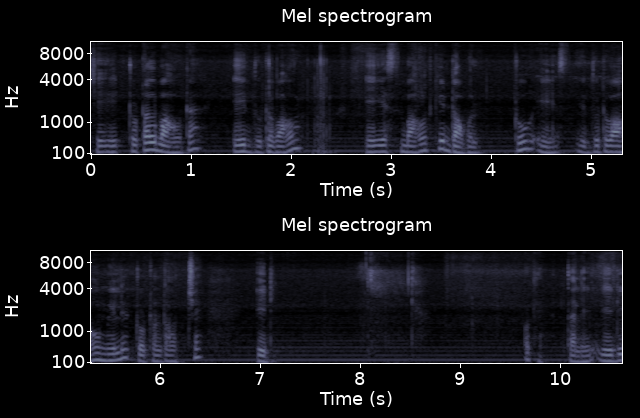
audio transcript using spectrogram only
যে এই টোটাল বাহুটা, এই দুটো বাহুর এস বাহুর কি ডবল টু এএস এই দুটো বাহু মিলে টোটালটা হচ্ছে এডি ওকে তাহলে এডি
